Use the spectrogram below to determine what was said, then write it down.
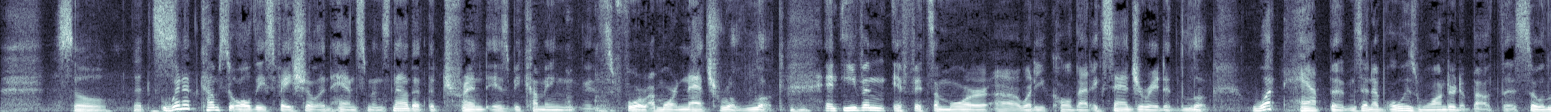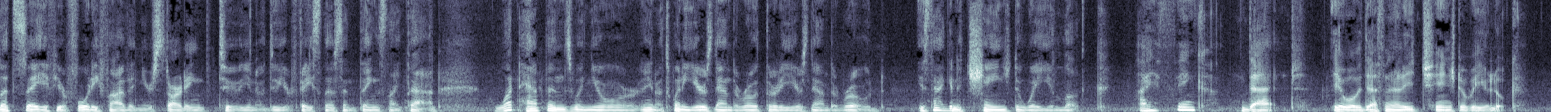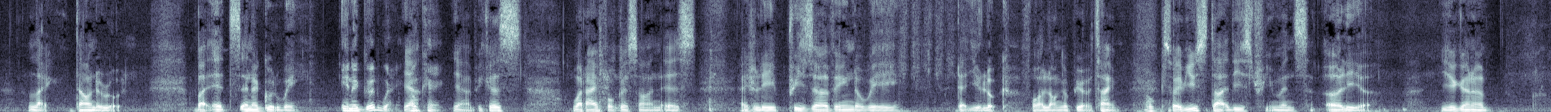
so that's When it comes to all these facial enhancements, now that the trend is becoming is for a more natural look, and even if it's a more, uh, what do you call that, exaggerated look, what happens? And I've always wondered about this. So let's say if you're 45 and you're starting to, you know, do your facelifts and things like that, what happens when you're, you know, 20 years down the road, 30 years down the road? Is that going to change the way you look? I think that it will definitely change the way you look, like down the road, but it's in a good way. In a good way. Yeah. Okay. Yeah, because what I focus on is actually preserving the way that you look for a longer period of time. Okay. So if you start these treatments earlier, you're gonna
